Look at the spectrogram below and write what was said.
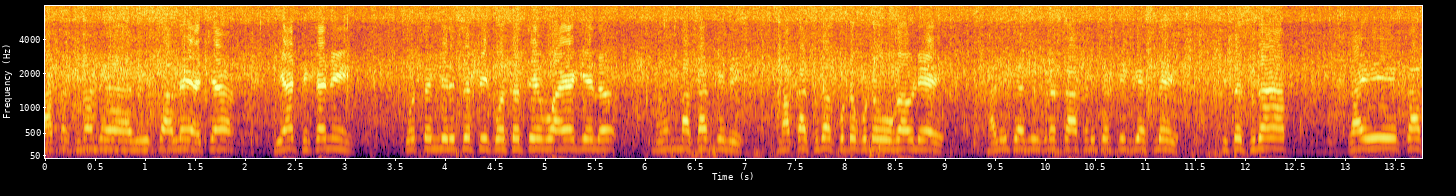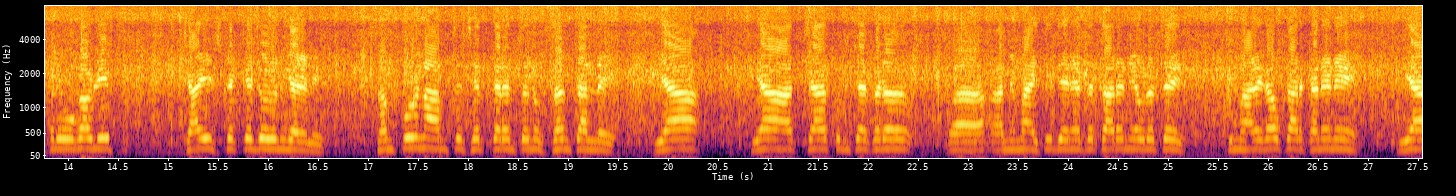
आता सुद्धा जे वीज चाललं याच्या या ठिकाणी कोथिंबीरीचं पीक होतं ते वाया गेलं म्हणून मका केली. मका सुद्धा कुठं कुठं उगावली आहे. खाली त्याची इकडं काकडीचं पीक घेतले. तिथं सुद्धा काही काकडी उगावली चाळीस टक्के जळून गेलेली. संपूर्ण आमचं शेतकऱ्यांचं नुकसान चाललंय. या या आजच्या तुमच्याकडं आम्ही माहिती देण्याचं कारण एवढंच आहे की माळेगाव कारखान्याने या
